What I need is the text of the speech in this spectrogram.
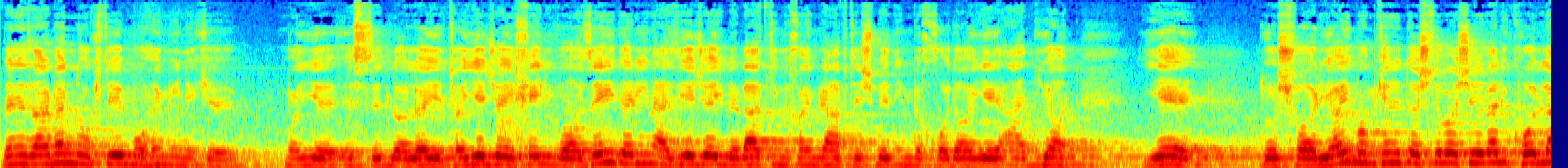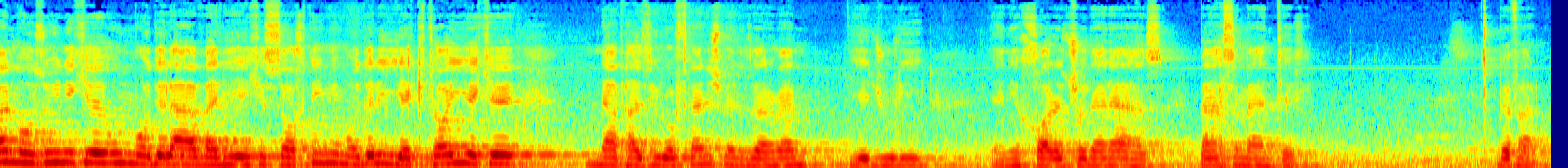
به نظر من نکته مهم اینه که ما یه استدلالای تا یه جایی خیلی واضحی داریم از یه جایی به بعد که می‌خوایم رفتش بدیم به خدای ادیان. یه دشواریهایی ممکنه داشته باشه ولی کلا موضوع اینه که اون مدل اولیه که ساختیم یه مدل یکتاییه که نپذیرفتنش به نظر من یه جوری یعنی خارج شدن از بحث منطقی. بفرم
